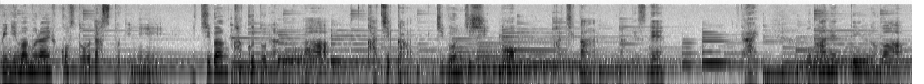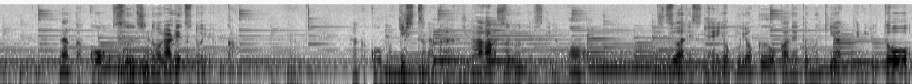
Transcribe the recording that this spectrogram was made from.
ミニマムライフコストを出す時に一番核となるのは価値観。自分自身の価値観なんですね。はい、お金っていうのはなんかこう数字の羅列というか、うん、なんかこう無機質な感じがするんですけども実はですねよくよくお金と向き合ってみると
